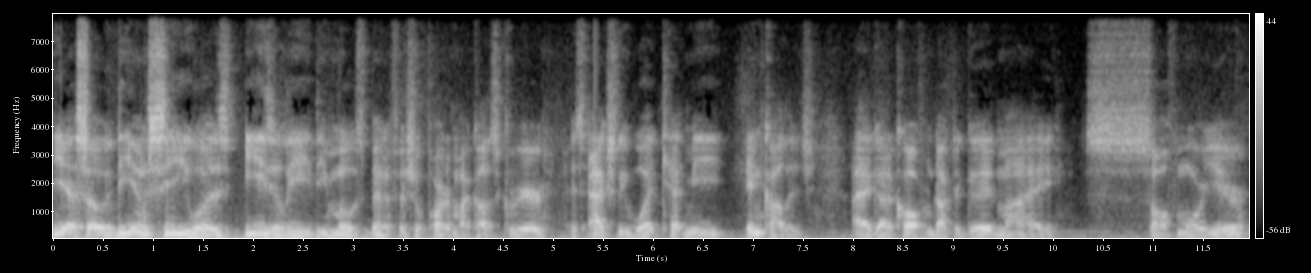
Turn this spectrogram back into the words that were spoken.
Yeah, so DMC was easily the most beneficial part of my college career. It's actually what kept me in college. I got a call from Dr. Good my sophomore year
